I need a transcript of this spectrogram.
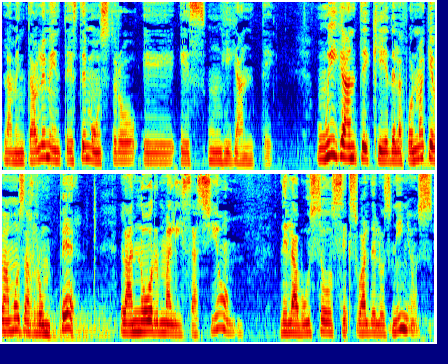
Lamentablemente este monstruo eh, es un gigante, un gigante que de la forma que vamos a romper la normalización del abuso sexual de los niños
